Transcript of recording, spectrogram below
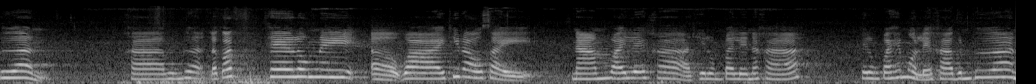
เพื่อนๆ ค่ะเพื่อนๆ แล้วก็เทลงในวน์ที่เราใส่น้ำไว้เลยค่ะ เทลงไปเลยนะคะ เทลงไปให้หมดเลยค่ะเพื่อน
